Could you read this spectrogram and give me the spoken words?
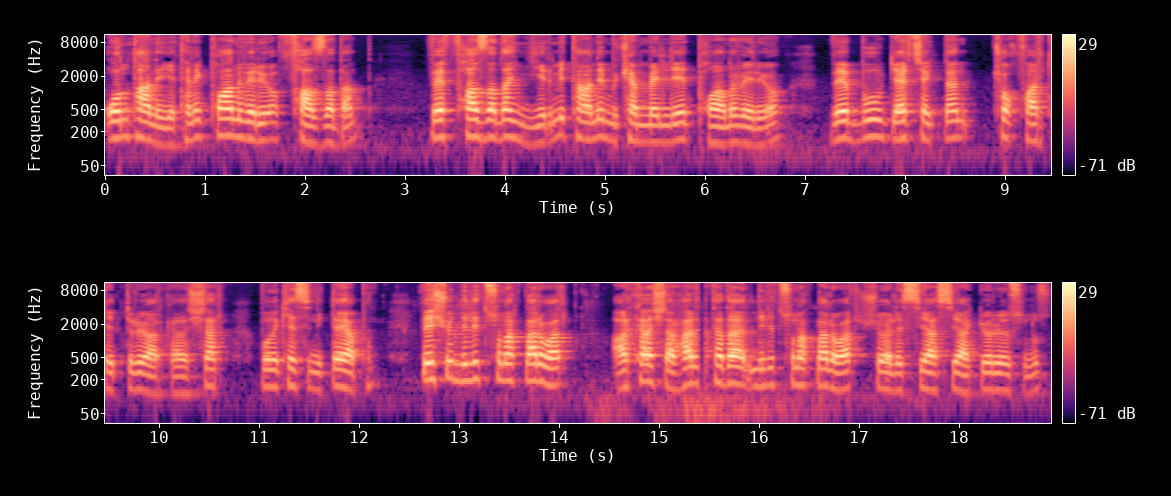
10 tane yetenek puanı veriyor fazladan. Ve fazladan 20 tane mükemmelliyet puanı veriyor. Ve bu gerçekten çok fark ettiriyor arkadaşlar. Bunu kesinlikle yapın. Ve şu Lilith sunaklar var. Arkadaşlar haritada Lilith sunaklar var. Şöyle siyah siyah görüyorsunuz.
